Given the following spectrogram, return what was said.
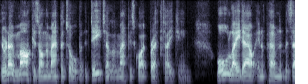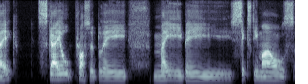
There are no markers on the map at all, but the detail on the map is quite breathtaking. All laid out in a permanent mosaic. Scale, possibly maybe 60 miles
